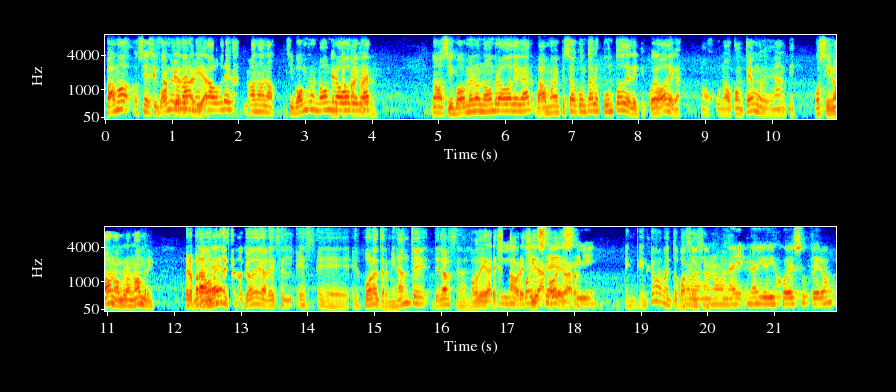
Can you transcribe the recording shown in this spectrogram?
Vamos, o sea, si El vos me lo vas a nombrar a Odegaard, no, no, no. Si vos me lo nombras a Noel. no, si vos me lo nombras a Odegaard, vamos a empezar a contar los puntos desde que juega Odegaard. No, no contemos desde antes. O si no, no me lo nombres. pero para vos me estás diciendo que Odegaard es el, es, eh, el jugador determinante del Arsenal. Odegaard es, ahora es Zidane sí. ¿En, en qué momento pasó No, eso? no, no, nadie, nadie dijo eso, pero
